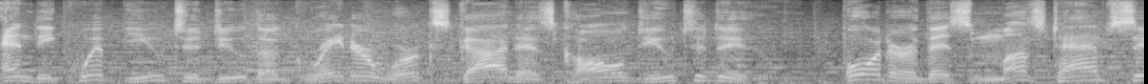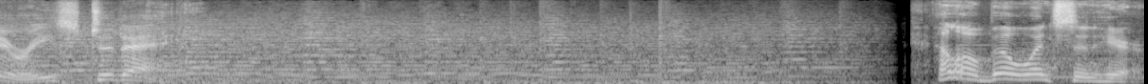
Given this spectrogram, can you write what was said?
and equip you to do the greater works God has called you to do. Order this must have series today. Hello, Bill Winston here.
